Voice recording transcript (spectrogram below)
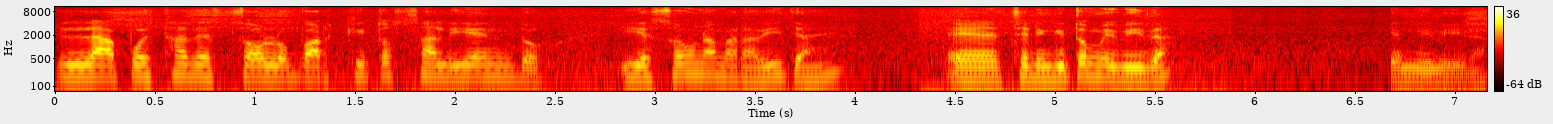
la puesta de sol, los barquitos saliendo, y eso es una maravilla, ¿eh? El chiringuito es mi vida, es mi vida.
